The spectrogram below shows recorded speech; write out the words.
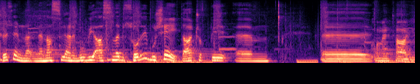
şöyle söyleyeyim na- na- nasıl yani bu bir aslında bir soru değil bu şey daha çok bir em, e, Komentar gibi.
